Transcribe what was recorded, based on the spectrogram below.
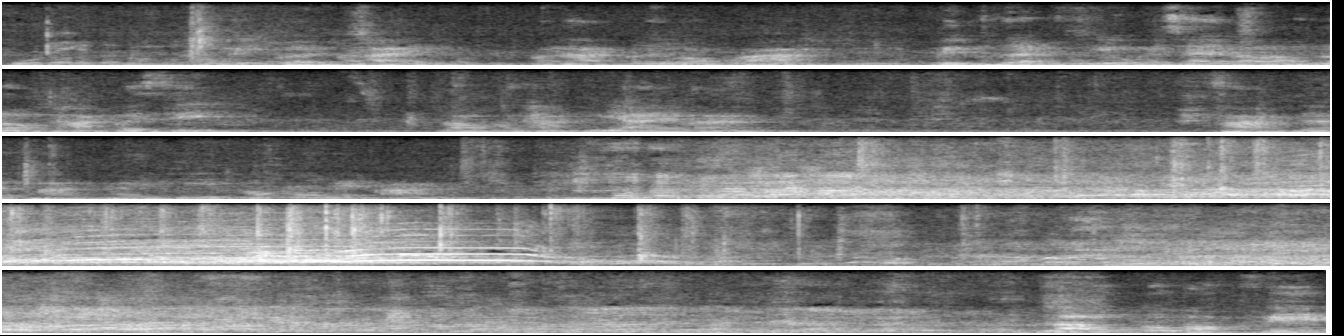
พูดอะไรไปมั่งเขาไม่เปิดเมื่อไหร่หัวหน้าก็เลยบอกว่า เป็นเพื่อนเขาอยู่ไม่ใช่เหรอ ลองทักไปสิ ลองมาทักพี่ไอมาสามเดือนผ่านไปพี่เขาก็ไม่อ่านเราก็บล็อกเฟซ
